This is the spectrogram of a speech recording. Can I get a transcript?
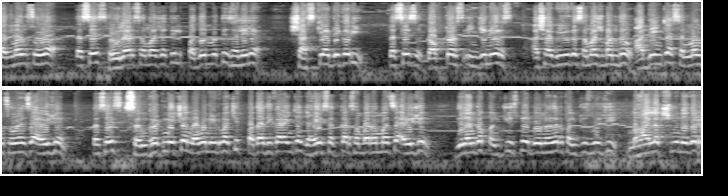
सन्मान सोहळा तसेच होलार समाजातील पदोन्नती झालेल्या शासकीय अधिकारी तसेच डॉक्टर्स इंजिनियर्स अशा विविध समाज बांधव आदींच्या सन्मान सोहळ्याचे आयोजन तसेच संघटनेच्या नवनिर्वाचित पदाधिकाऱ्यांच्या जाहीर सत्कार समारंभाचे आयोजन दिनांक पंचवीस मे दोन हजार पंचवीस रोजी महालक्ष्मी नगर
